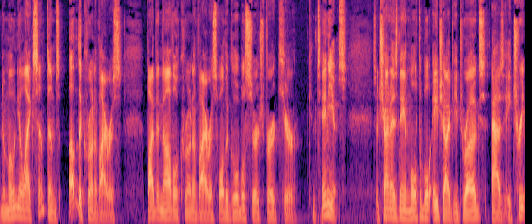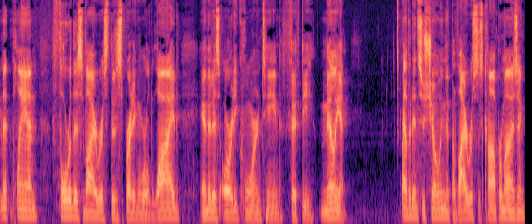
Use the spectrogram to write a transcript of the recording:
pneumonia like symptoms of the coronavirus by the novel coronavirus while the global search for a cure continues. So, China has named multiple HIV drugs as a treatment plan for this virus that is spreading worldwide and that has already quarantined 50 million. Evidence is showing that the virus is compromising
